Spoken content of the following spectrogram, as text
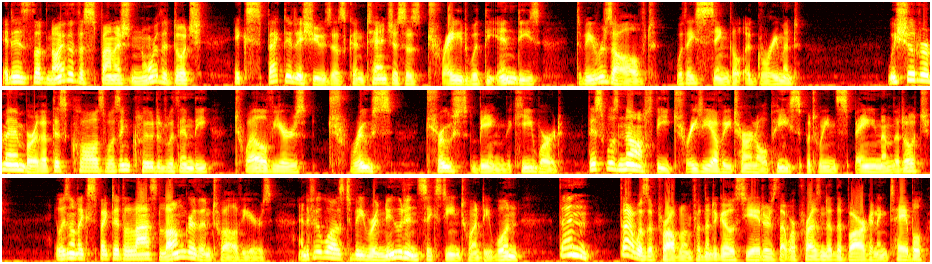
it is that neither the Spanish nor the Dutch expected issues as contentious as trade with the Indies to be resolved with a single agreement. We should remember that this clause was included within the 12 years truce, truce being the key word. This was not the Treaty of Eternal Peace between Spain and the Dutch. It was not expected to last longer than 12 years, and if it was to be renewed in 1621, then that was a problem for the negotiators that were present at the bargaining table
